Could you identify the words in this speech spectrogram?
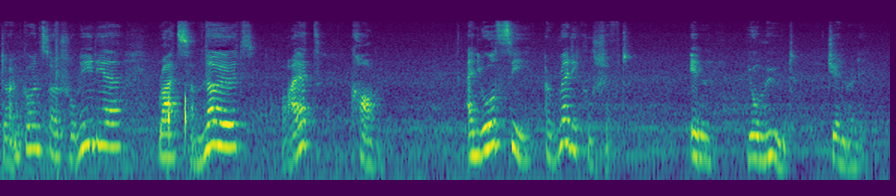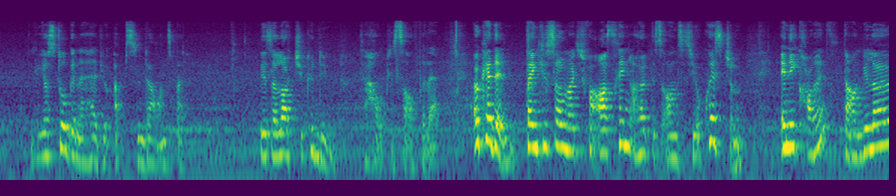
don't go on social media, write some notes, quiet, calm. And you will see a radical shift in your mood generally. You're still going to have your ups and downs, but there's a lot you can do to help yourself with that. Okay then, thank you so much for asking. I hope this answers your question. Any comments down below?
